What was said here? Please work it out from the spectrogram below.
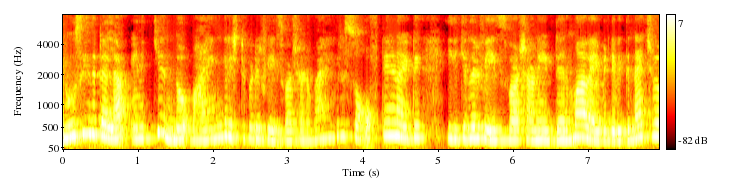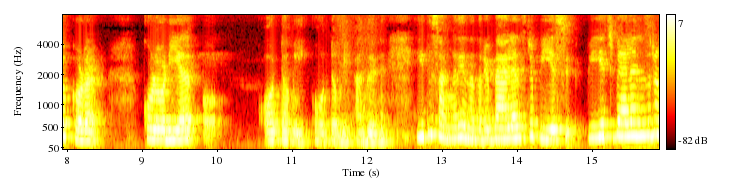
യൂസ് ചെയ്തിട്ടല്ല എനിക്ക് എന്തോ ഭയങ്കര ഇഷ്ടപ്പെട്ട ഒരു ഫേസ് വാഷാണ് ഭയങ്കര സോഫ്റ്റ് ആയിട്ട് ഇരിക്കുന്ന ഒരു ഫേസ് വാഷാണ് ഈ ഡെർമ വൈബിന്റെ വിത്ത് നാച്ചുറൽ കൊള കൊളോഡിയൽ ഓട്ടോമി ഓട്ടോമി അത് തന്നെ. ഇത് സംഗതി എന്താ പറയുക balanced P H P H balanced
